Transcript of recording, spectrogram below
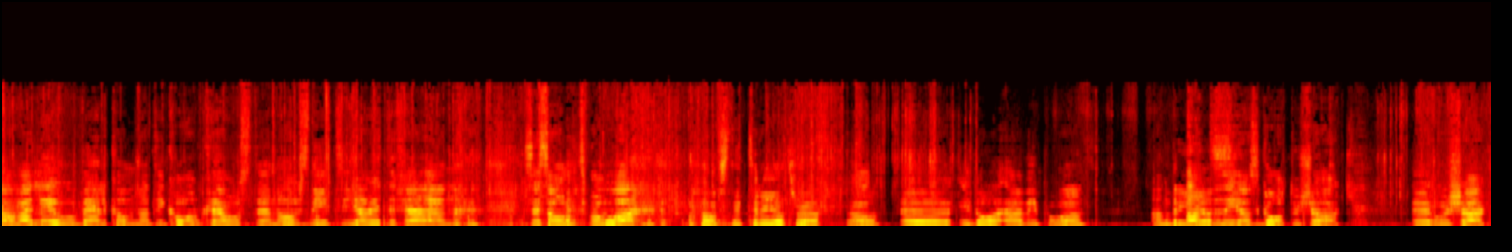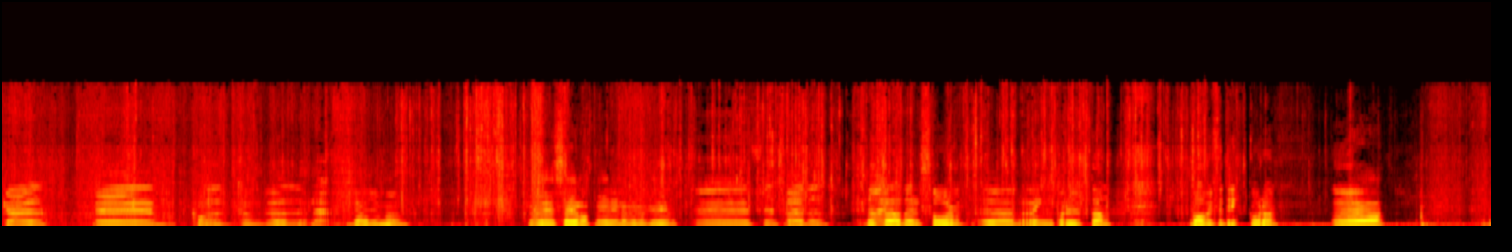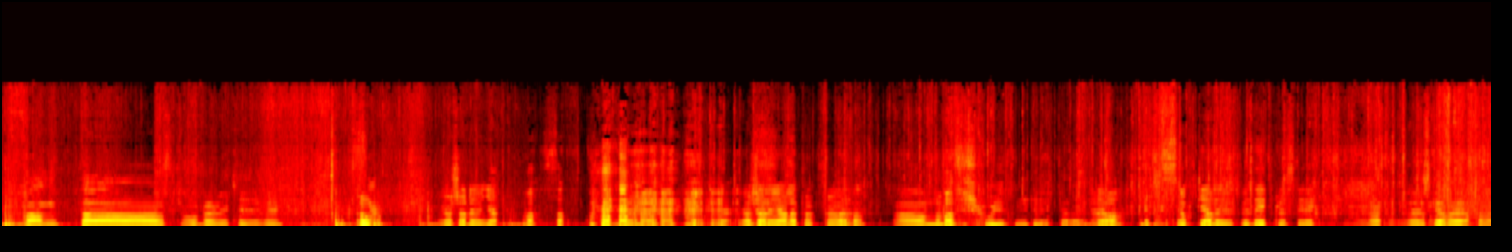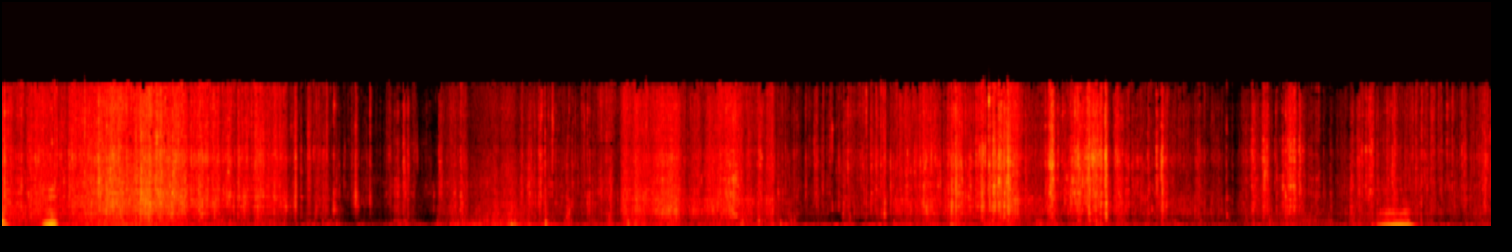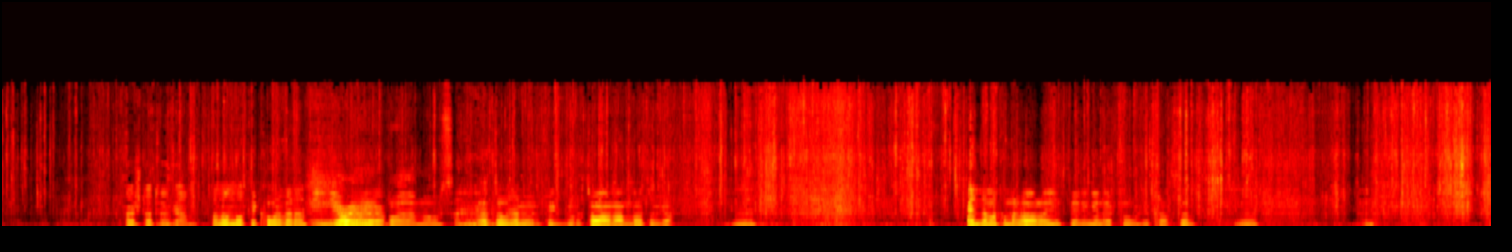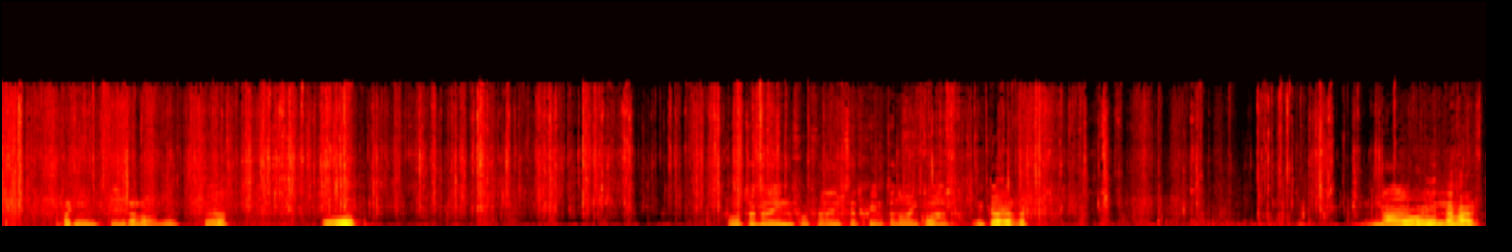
Ja, hallå! Välkomna till Korvkasten avsnitt, jag vet inte fan. Säsong två. Avsnitt tre tror jag. Ja. Eh, idag är vi på Andreas. Andreas gatukök eh, och käkar eh, korvtunnbrödsrulle. Jajamän. Ska vi säga något mer innan vi hugger in? Eh, fint väder. Fint Nej. väder, storm, eh, regn på rutan. Vad har vi för drickor då? Fanta, strawberry, kiwi. Pupp. Jag körde en jä... Va? Saft? Ja, jag körde en jävla pupp i alla fall. Um, de hade skitmycket dricka där. Ja, ett stort jävla utbud. Det är ett plus direkt. Nu ska jag börja äta här. Mm. Första tuggan. Har någon något i korven än? Ingen Jag gjorde det. bara mos. Jag tog, fick ta en andra tugga. Mm. enda man kommer höra i inspelningen är folieprassel. Mm. Fucking fyra lager. Ja. Åh. Två tuggor in, fortfarande inte sett skymten av en korv. Inte jag heller. Nej, jag är inne här.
